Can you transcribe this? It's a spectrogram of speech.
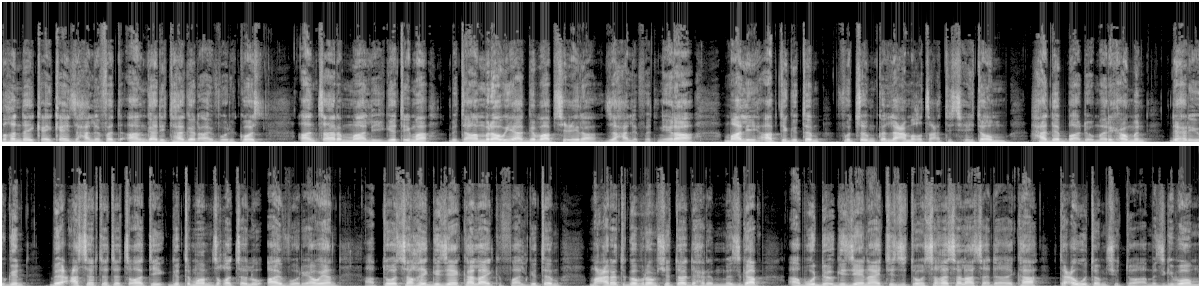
ብክንደይ ቀይቀይ ዝሓለፈት ኣንጋዲት ሃገር ኣይቮሪኮስ ኣንጻር ማሊ ገጢማ ብተኣምራዊ ኣገባብ ስዒራ ዝሓለፈት ነይራ ማሊ ኣብቲ ግጥም ፍጹም ቅላዕ መቕጻዕቲ ስሒቶም ሓደ ባዶ መሪሖምን ድሕሪኡ ግን ብ1ሰተ ተጻዋቲ ግጥሞም ዝቐጸሉ ኣይቮርያውያን ኣብ ተወሳኺ ግዜ ካልኣይ ክፋል ግጥም ማዕረ ትገብሮም ሽቶ ድሕሪ ምዝጋብ ኣብ ውዱእ ግዜ ናይቲ ዝተወሰኸ 30 ደቂካ ተዕውቶም ሽቶ ኣመዝጊቦም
